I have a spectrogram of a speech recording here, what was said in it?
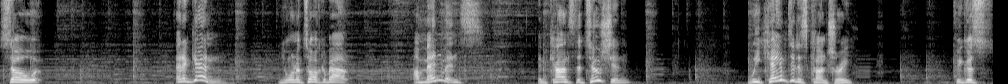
so, and again, you want to talk about amendments and Constitution? We came to this country because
